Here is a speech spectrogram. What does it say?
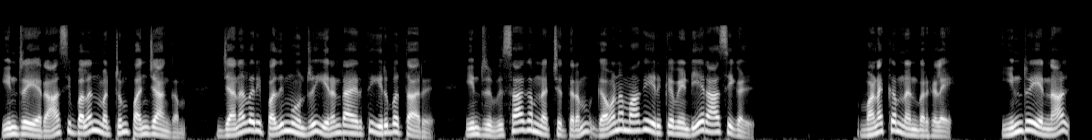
இன்றைய ராசி பலன் மற்றும் பஞ்சாங்கம் ஜனவரி பதிமூன்று இரண்டாயிரத்து இருபத்தாறு. இன்று விசாகம் நட்சத்திரம் கவனமாக இருக்க வேண்டிய ராசிகள். வணக்கம் நண்பர்களே. இன்றைய நாள்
